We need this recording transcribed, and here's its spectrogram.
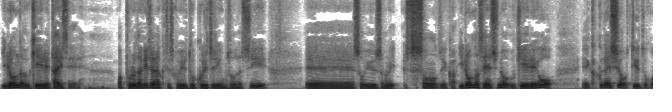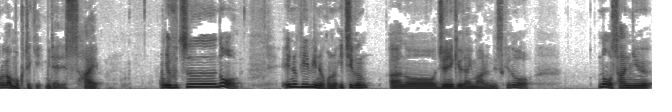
いろんな受け入れ体制。まあプロだけじゃなくてそういう独立リーグもそうだし、えー、そういうその裾野というかいろんな選手の受け入れを拡大しようっていうところが目的みたいです。はい。で、普通の NPB のこの1軍、あの、12球団今あるんですけど、の参入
